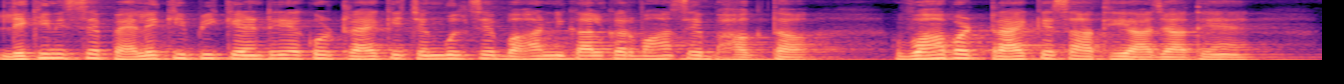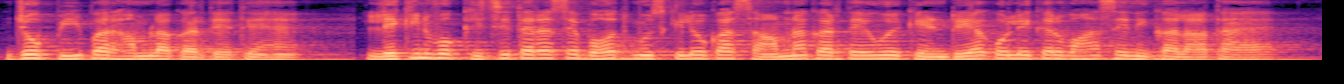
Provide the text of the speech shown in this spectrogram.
लेकिन इससे पहले कि पी कैंड्रिया को ट्राय के चंगुल से बाहर निकालकर वहाँ से भागता, वहाँ पर ट्राय के साथ ही आ जाते हैं, जो पी पर हमला कर देते हैं। लेकिन वो किसी तरह से बहुत मुश्किलों का सामना करते हुए कैंड्रिया को लेकर वहाँ से निकल आता है।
